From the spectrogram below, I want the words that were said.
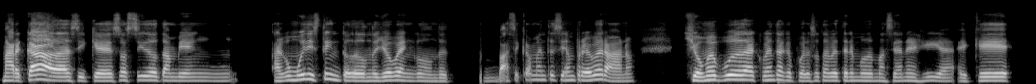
marcadas y que eso ha sido también algo muy distinto de donde yo vengo, donde básicamente siempre es verano, yo me pude dar cuenta que por eso tal vez tenemos demasiada energía, es que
